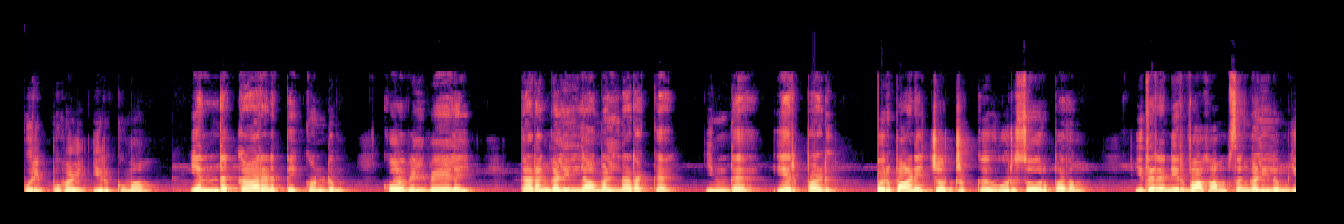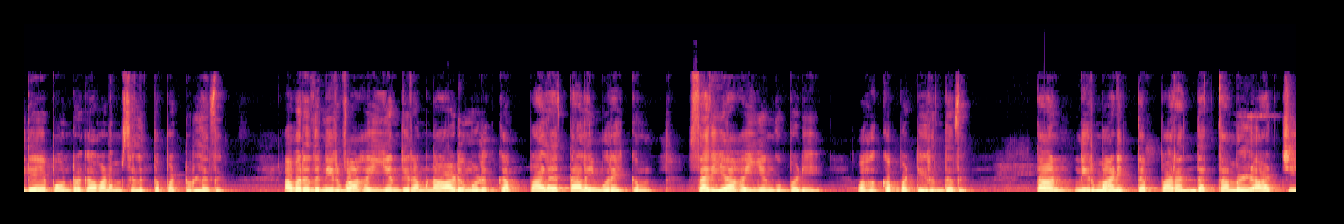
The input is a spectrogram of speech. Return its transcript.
குறிப்புகள் இருக்குமாம். எந்த காரணத்தை கொண்டும் கோவில் வேலை தடங்கள் இல்லாமல் நடக்க இந்த ஏற்பாடு. ஒரு பானைச்சோற்றுக்கு ஒரு சோறு பதம். இதர நிர்வாக அம்சங்களிலும் இதே போன்ற கவனம் செலுத்தப்பட்டுள்ளது. அவரது நிர்வாக இயந்திரம் நாடு முழுக்க பல தலைமுறைக்கும் சரியாக இயங்கும்படி வகுக்கப்பட்டிருந்தது. தான் நிர்மாணித்த பரந்த தமிழ் ஆட்சி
